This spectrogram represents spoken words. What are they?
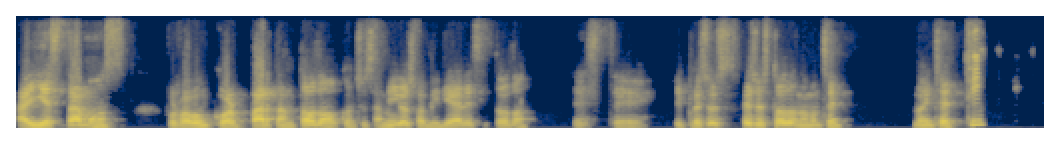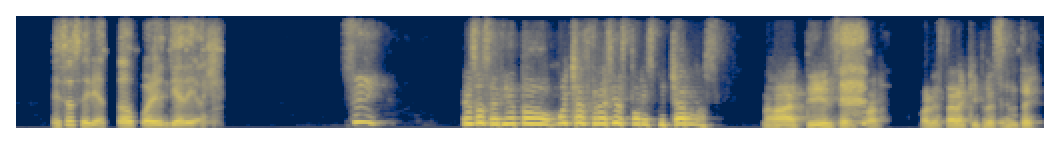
ahí estamos por favor compartan todo con sus amigos, familiares y todo. Este, y pues eso es, eso es todo, ¿no, Monse? ¿No, Inset? Sí, eso sería todo por el día de hoy. Sí, eso sería todo. Muchas gracias por escucharnos. No, a ti, Ilse, por, por estar aquí presente.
